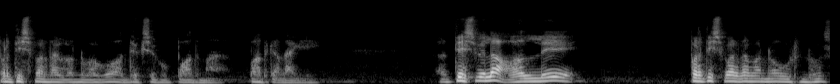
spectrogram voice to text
प्रतिस्पर्धा गर्नुभएको अध्यक्षको पदमा पदका लागि। त्यसबेला हलले प्रतिस्पर्धामा नउठ्नुहोस्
